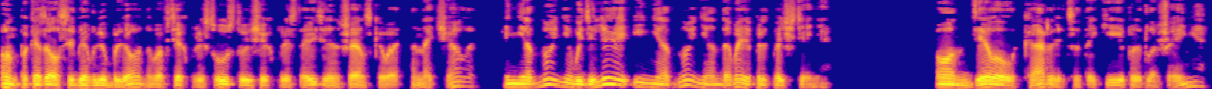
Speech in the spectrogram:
Он показал себя влюбленным во всех присутствующих представителей женского начала, ни одной не выделяя и ни одной не отдавая предпочтения. Он делал карлице такие предложения,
